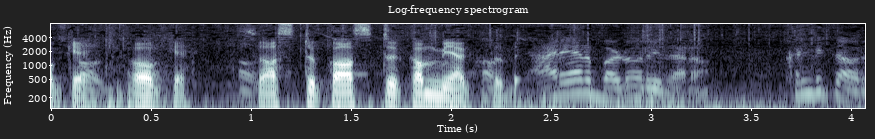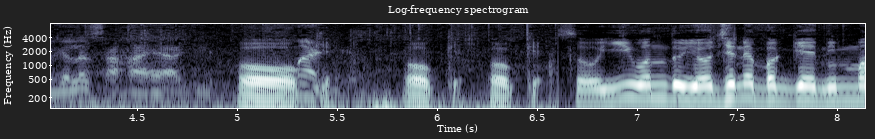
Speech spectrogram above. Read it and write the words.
okay okay so ಅಷ್ಟು ಕಾಸ್ಟ್ ಕಮ್ಮಿ ಆಗ್ತದೆ. ಯಾರ್ಯಾರು ಖಂಡಿತ ಅವ್ರಿಗೆಲ್ಲ ಸಹಾಯ ಆಗಲಿ. ಓಕೆ ಓಕೆ ಓಕೆ ಸೊ ಈ ಒಂದು ಯೋಜನೆ ಬಗ್ಗೆ ನಿಮ್ಮ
